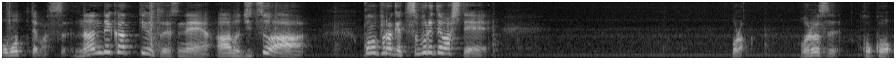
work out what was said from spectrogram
思ってます。なんでかっていうとですね、あの、実は、このプラケ潰れてまして、ほら、わかります？ここ。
